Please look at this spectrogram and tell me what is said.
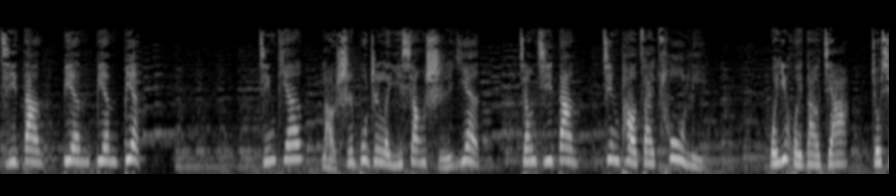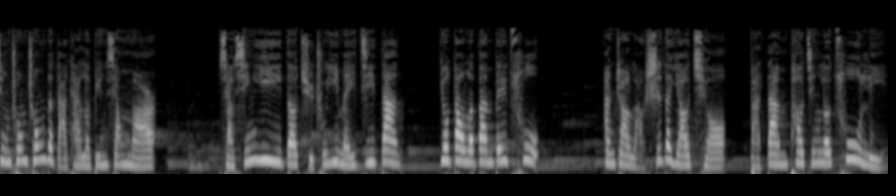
鸡蛋变变变。今天老师布置了一项实验，将鸡蛋浸泡在醋里。我一回到家，就兴冲冲的打开了冰箱门儿，小心翼翼的取出一枚鸡蛋，又倒了半杯醋，按照老师的要求，把蛋泡进了醋里。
